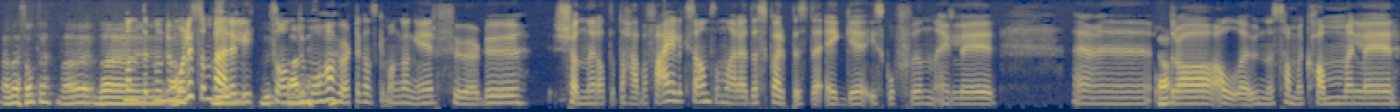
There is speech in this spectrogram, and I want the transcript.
det er sant, det. det, er, det er, men, men, du må liksom være litt sånn Du må ha hørt det ganske mange ganger før du skjønner at dette her var feil. ikke sant? Sånn der, det skarpeste egget i skuffen, eller eh, å ja. dra alle under samme kam, eller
